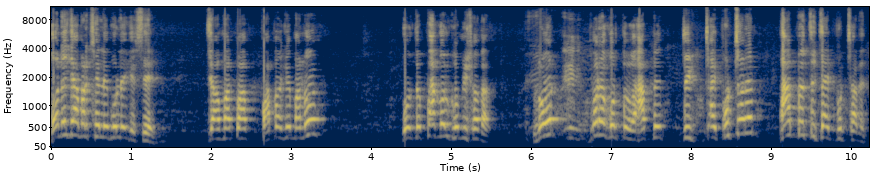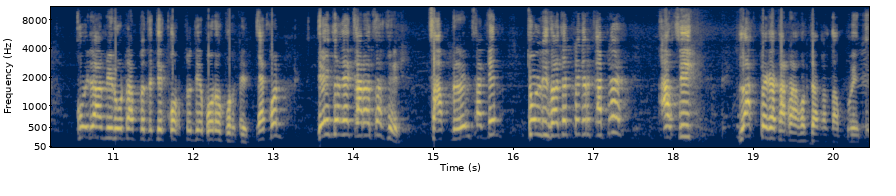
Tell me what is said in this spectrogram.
অনেকে আমার ছেলে বলে গেছে যে আমার বাবাকে মানুষ বলতো পাগল কমিশনার রোড বড় করতো, আপনি ছাড়েন, আপনি তুই কইরা আমি রোড আপনাদেরকে কষ্ট দিয়ে বড় করতে। এখন এই জায়গায় কারা থাকে? আপনারাই থাকেন, চল্লিশ হাজার টাকার কাটা, আশি লাখ টাকা কাটা এখন টাকার দাম হয়েছে।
